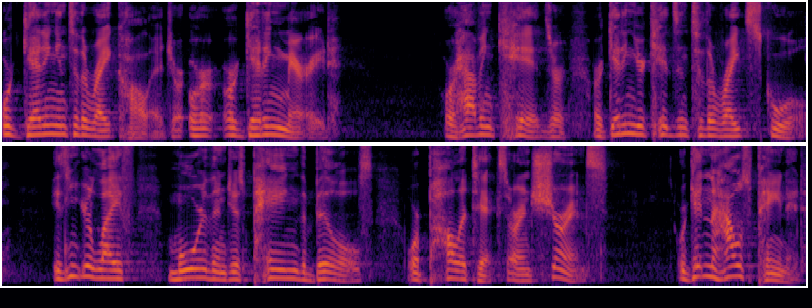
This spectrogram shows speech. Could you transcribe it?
or getting into the right college or, or, or getting married or having kids or, or getting your kids into the right school? Isn't your life more than just paying the bills or politics or insurance or getting the house painted,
